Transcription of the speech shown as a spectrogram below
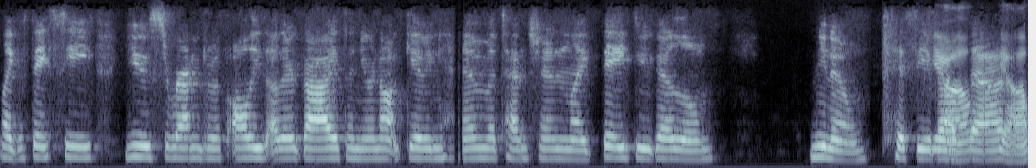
Like if they see you surrounded with all these other guys and you're not giving him attention, like they do get a little, you know, pissy yeah about that. yeah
